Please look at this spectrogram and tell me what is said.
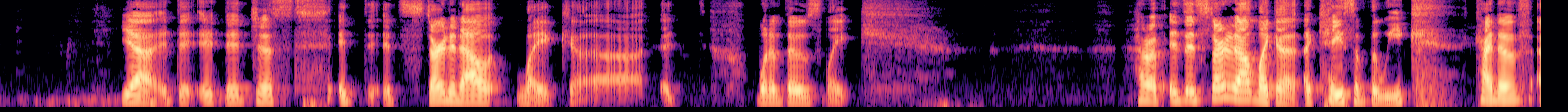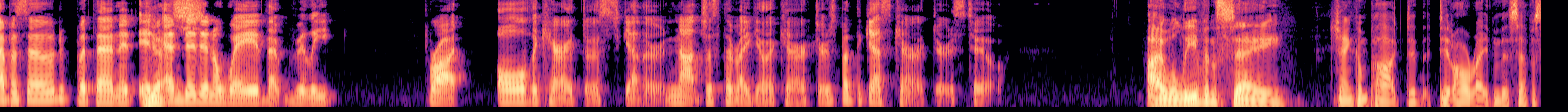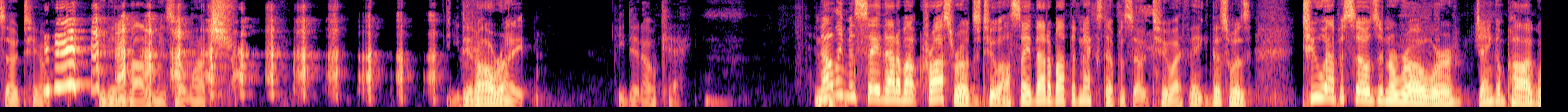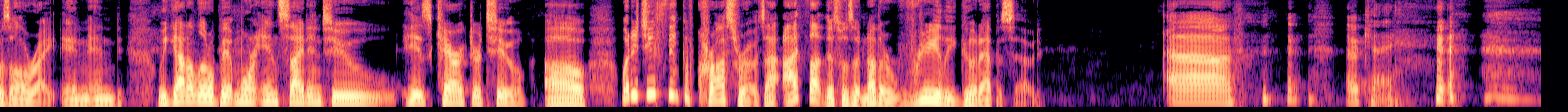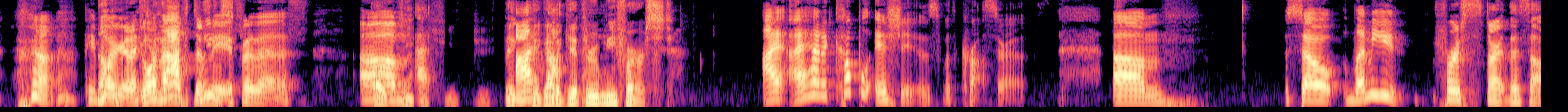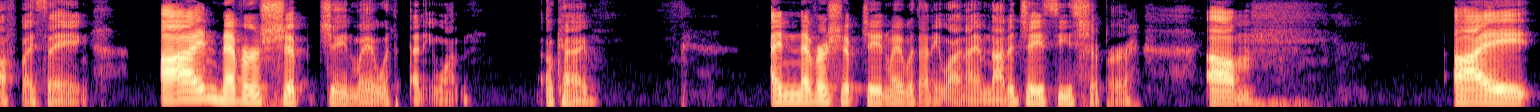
yeah, it it it, just it it started out like uh it, one of those like how do I, it, it started out like a, a case of the week kind of episode, but then it, it Yes. ended in a way that really brought all the characters together, not just the regular characters, but the guest characters too. i will even say Jankom Pog did did all right in this episode too he didn't bother me so much he did all right he did okay and I'll even say that about Crossroads too. I'll say that about the next episode too. I think this was two episodes in a row where Jankom Pog was all right, and and we got a little bit more insight into his character too. Uh, what did you think of Crossroads? I, I thought this was another really good episode. Uh, okay. People No, are gonna go come ahead, after me for this. Oh, Um, you- I, they I- they got to get through me first. I I had a couple issues with Crossroads. Um, so let me first start this off by saying I never shipped Janeway with anyone. Okay. I never shipped Janeway with anyone. I am not a JC shipper. Um I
